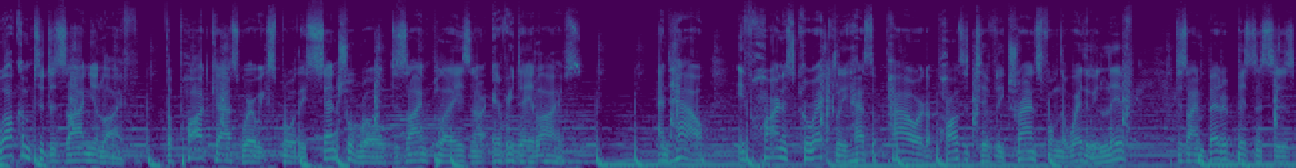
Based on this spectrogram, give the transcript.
Welcome to Design Your Life, the podcast where we explore the essential role design plays in our everyday lives and how, if harnessed correctly, has the power to positively transform the way that we live, design better businesses,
